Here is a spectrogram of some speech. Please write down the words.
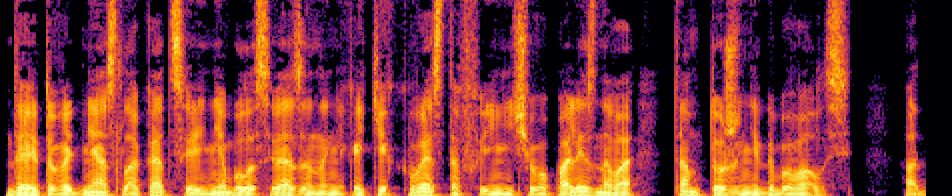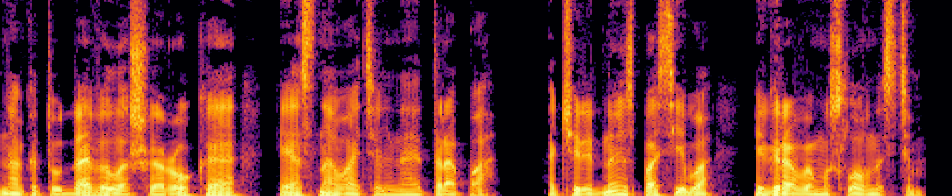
До этого дня с локацией не было связано никаких квестов, и ничего полезного там тоже не добывалось. Однако туда вела широкая и основательная тропа. Очередное спасибо игровым условностям.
